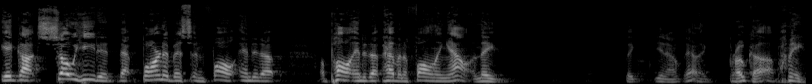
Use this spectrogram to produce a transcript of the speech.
it got so heated that Barnabas and Paul ended up, Paul ended up having a falling out, and they they, you know, yeah, they broke up. I mean,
